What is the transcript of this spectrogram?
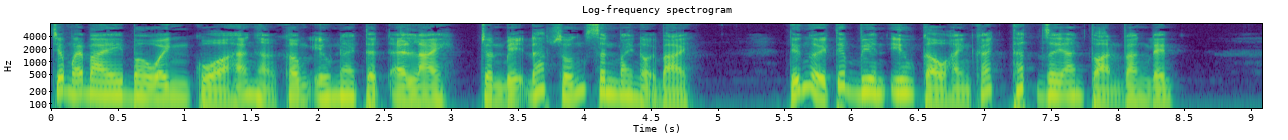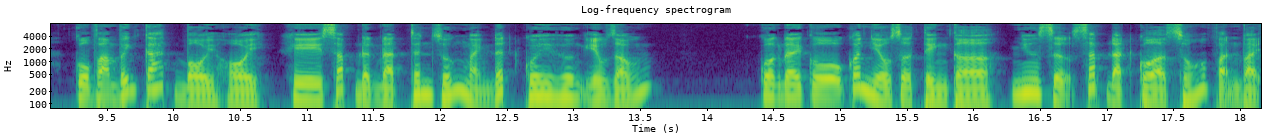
Chiếc máy bay Boeing của hãng hàng không United Airlines chuẩn bị đáp xuống sân bay nội bài. Tiếng người tiếp viên yêu cầu hành khách thắt dây an toàn vang lên. Cụ Phạm Vĩnh Cát bồi hồi khi sắp được đặt chân xuống mảnh đất quê hương yêu dấu. Cuộc đời cụ có nhiều sự tình cờ như sự sắp đặt của số phận vậy.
